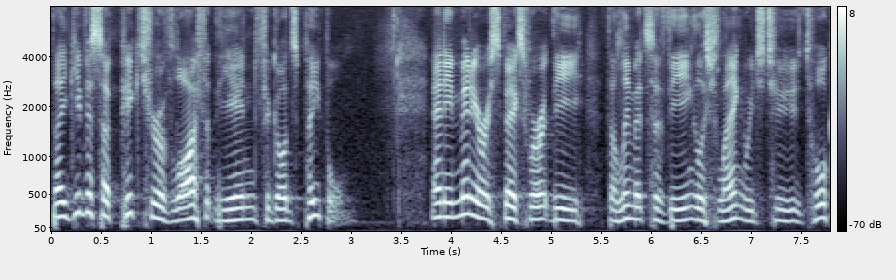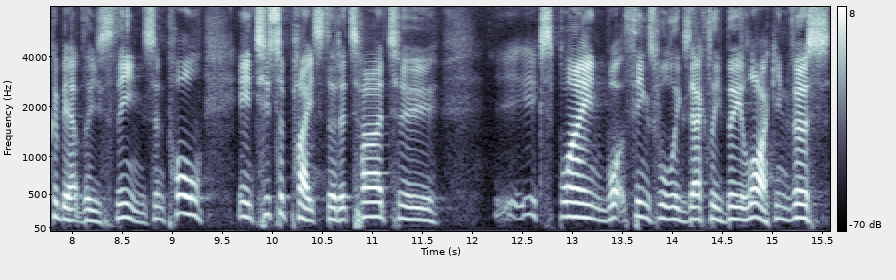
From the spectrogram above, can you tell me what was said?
they give us a picture of life at the end for God's people. And in many respects, we're at the, the limits of the English language to talk about these things. And Paul anticipates that it's hard to explain what things will exactly be like. In verse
